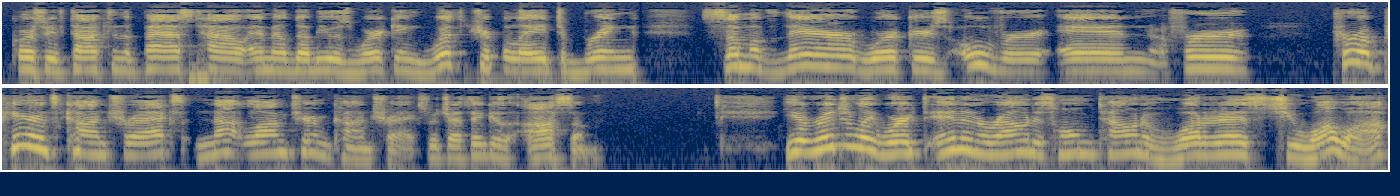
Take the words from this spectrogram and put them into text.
Of course, we've talked in the past how MLW is working with AAA to bring some of their workers over and for per appearance contracts, not long term contracts, which I think is awesome. He originally worked in and around his hometown of Juarez, Chihuahua,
